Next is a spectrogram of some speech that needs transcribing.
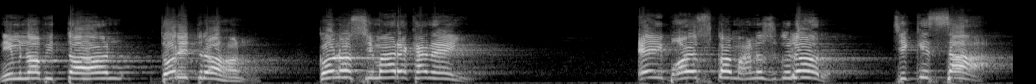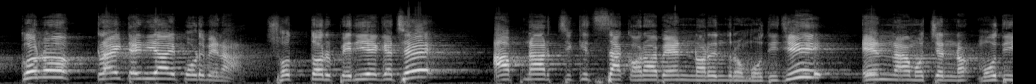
নিম্নবিত্ত হন, দরিদ্র হন, কোন সীমারেখা নেই। এই বয়স্ক মানুষগুলোর চিকিৎসা কোনো ক্রাইটেরিয়ায় পড়বে না। সত্তর পেরিয়ে গেছে, আপনার চিকিৎসা করাবেন নরেন্দ্র মোদীজি, এর নাম হচ্ছে মোদী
